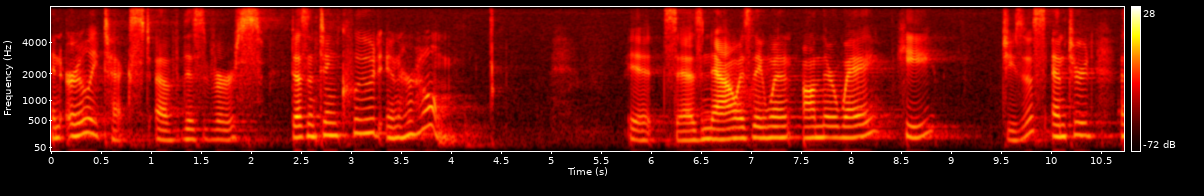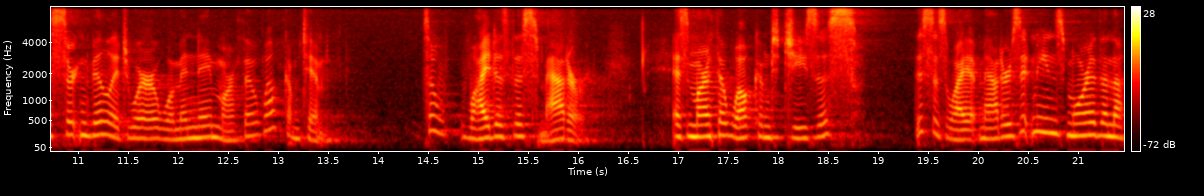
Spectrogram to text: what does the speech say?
An early text of this verse doesn't include in her home. It says, Now as they went on their way, he, Jesus, entered a certain village where a woman named Martha welcomed him. So, why does this matter? As Martha welcomed Jesus, this is why it matters. It means more than the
